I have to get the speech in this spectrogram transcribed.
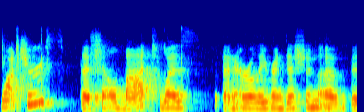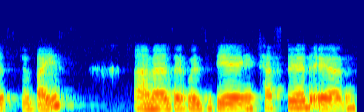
watchers, the Shelbot was an early rendition of this device um, as it was being tested and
